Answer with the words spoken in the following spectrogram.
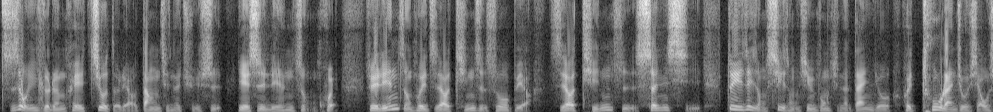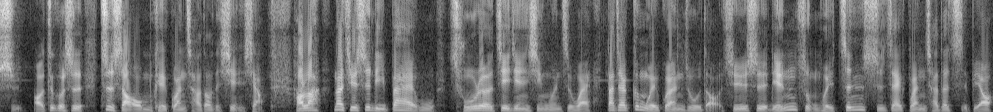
只有一个人可以救得了当前的局势，也是联总会。所以联总会只要停止缩表，只要停止升息，对于这种系统性风险的担忧会突然就消失啊！这个是至少我们可以观察到的现象。好了，那其实礼拜五除了这件新闻之外，大家更为关注的其实是联总会真实在观察的指标，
